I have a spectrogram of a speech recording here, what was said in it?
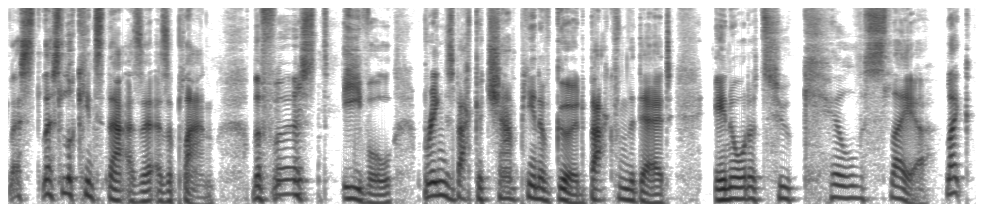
Let's let's look into that as a as a plan. The first evil brings back a champion of good back from the dead in order to kill the Slayer. Like,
